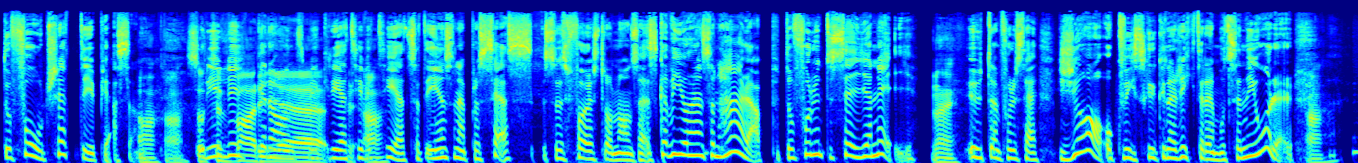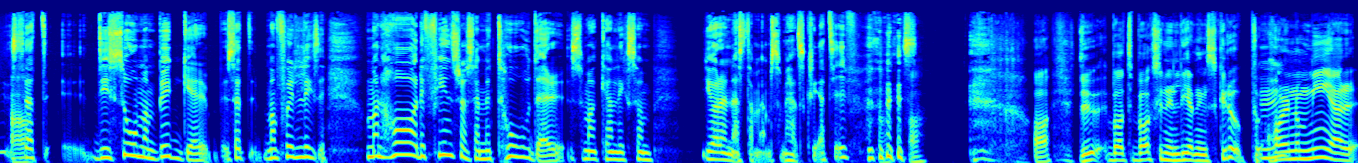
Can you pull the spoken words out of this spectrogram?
Då fortsätter ju pjäsen. Ja, ja. Så och det är likadant varje- med kreativitet. Så att i en sån här process så föreslår någon så här, ska vi göra en sån här app? Då får du inte säga nej. Nej. Utan får du säga ja, och vi skulle kunna rikta den mot seniorer. Ja, Så att eh, det är så man bygger. Så att man får liksom, om man har, det finns sådana metoder som man kan liksom göra nästan vem som helst kreativ. ja. Du, bara tillbaka till din ledningsgrupp. Mm. Har du några mer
